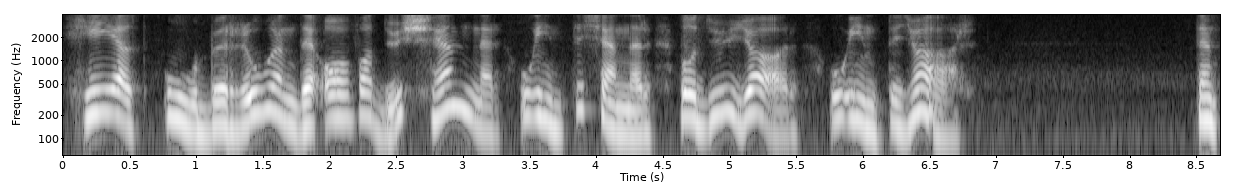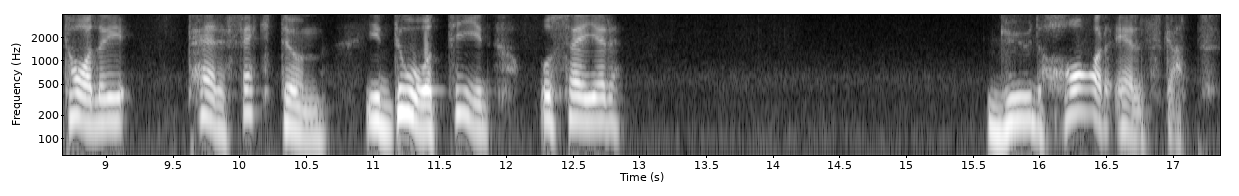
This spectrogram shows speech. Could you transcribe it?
helt oberoende av vad du känner och inte känner, vad du gör och inte gör. Den talar i perfektum, i dåtid och säger Gud har älskat.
